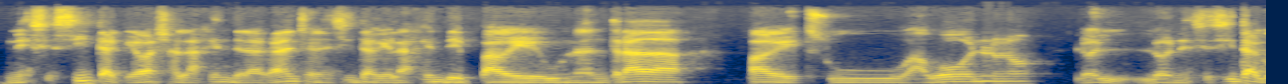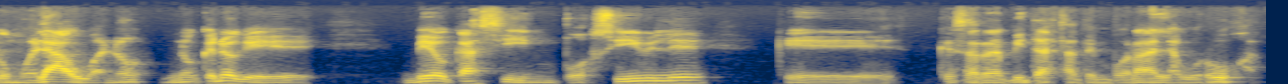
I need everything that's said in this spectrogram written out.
necesita que vaya la gente a la cancha, necesita que la gente pague una entrada, pague su abono, lo, necesita como el agua, ¿no? No creo que, veo casi imposible que, se repita esta temporada en la burbuja.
